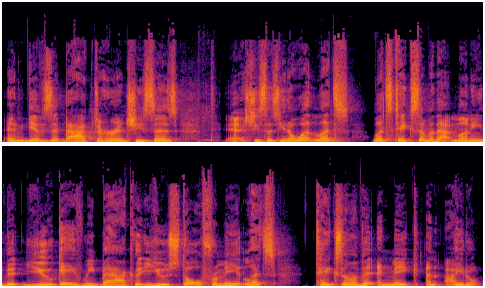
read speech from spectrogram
and gives it back to her. And she says, eh, she says, you know what? Let's let's take some of that money that you gave me back, that you stole from me. Let's take some of it and make an idol.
